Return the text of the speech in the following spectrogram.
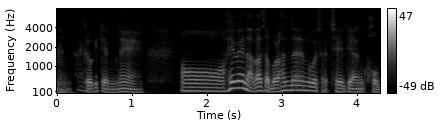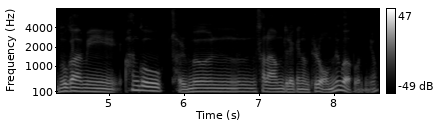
음. 네. 그렇기 때문에 어, 해외 나가서 뭘 한다는 것 자체에 대한 거부감이 한국 젊은 사람들에게는 별로 없는 것 같거든요.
